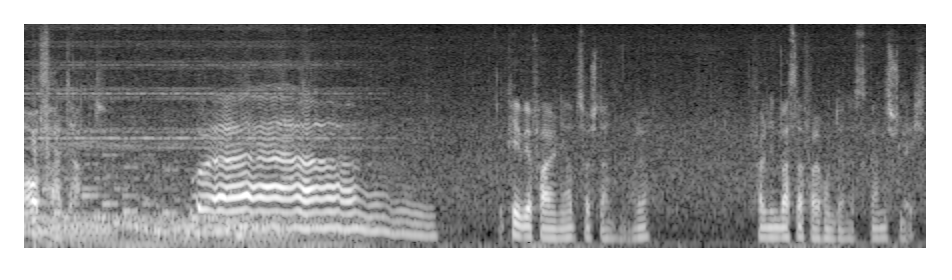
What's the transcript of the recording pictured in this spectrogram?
Oh, verdammt. Okay, wir fallen. Ihr habt's verstanden, oder? Wir fallen den Wasserfall runter. Das ist ganz schlecht.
